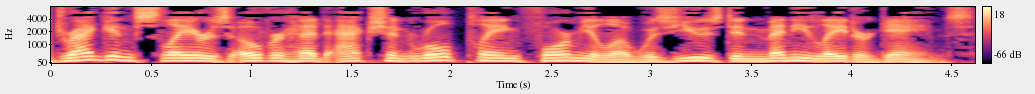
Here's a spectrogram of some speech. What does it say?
Dragon Slayer's overhead action role-playing formula was used in many later games.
